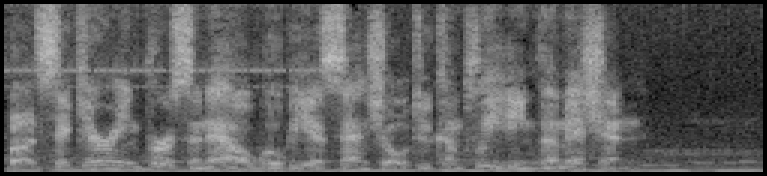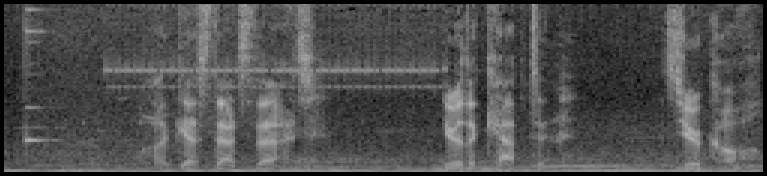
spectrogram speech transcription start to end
But securing personnel will be essential to completing the mission. Well, I guess that's that. You're the captain. It's your call.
